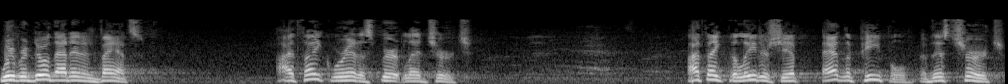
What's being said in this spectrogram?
We were doing that in advance. I think we're in a spirit-led church. I think the leadership and the people of this church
